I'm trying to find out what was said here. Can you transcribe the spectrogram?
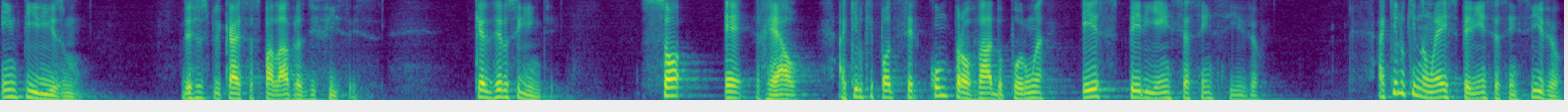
empirismo. Deixa eu explicar essas palavras difíceis. Quer dizer o seguinte: só é real aquilo que pode ser comprovado por uma experiência sensível. Aquilo que não é experiência sensível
